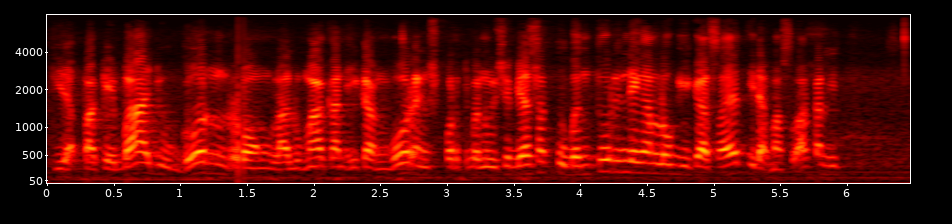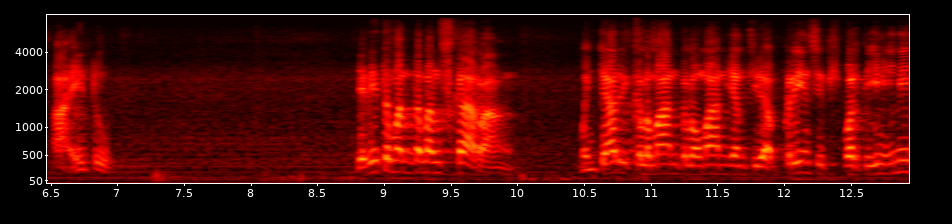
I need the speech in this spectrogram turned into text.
tidak pakai baju, gondrong, lalu makan ikan goreng seperti manusia biasa, ku benturin dengan logika saya tidak masuk akal itu. Nah itu. Jadi teman-teman sekarang mencari kelemahan-kelemahan yang tidak prinsip seperti ini, ini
